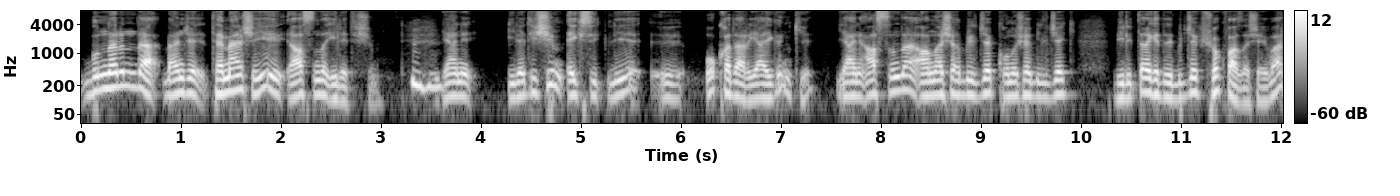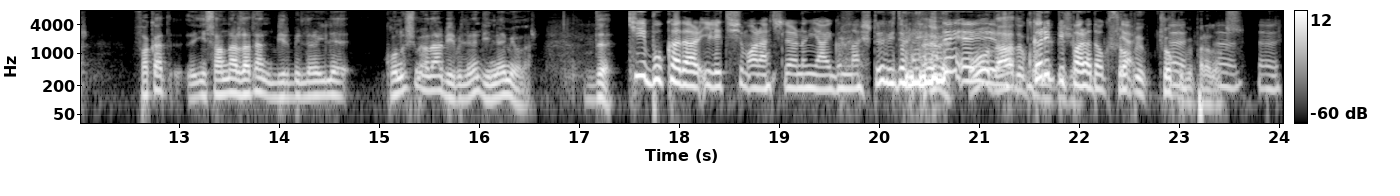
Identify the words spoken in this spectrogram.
bunların da bence temel şeyi aslında iletişim. Hı hı. Yani iletişim eksikliği e, o kadar yaygın ki yani aslında anlaşabilecek, konuşabilecek, birlikte hareket edebilecek çok fazla şey var. Fakat insanlar zaten birbirleriyle konuşmuyorlar, birbirlerini dinlemiyorlar. Ki bu kadar iletişim araçlarının yaygınlaştığı bir dönemde evet, o daha da garip bir, bir paradoks. Çok büyük, çok evet, büyük bir paradoks. Evet, evet.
